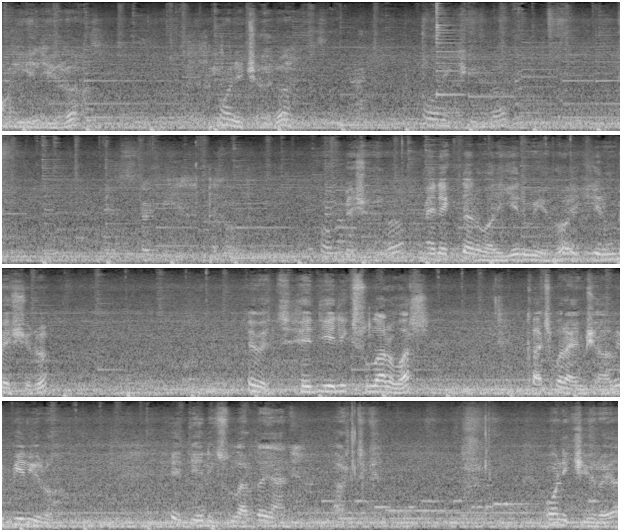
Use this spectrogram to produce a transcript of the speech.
17 euro. 13 euro. 12 euro. 15 euro. Melekler var 20 euro 25 euro. Evet hediyelik sular var. Kaç paraymış abi? 1 euro. Hediyelik sularda yani artık 12 euroya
